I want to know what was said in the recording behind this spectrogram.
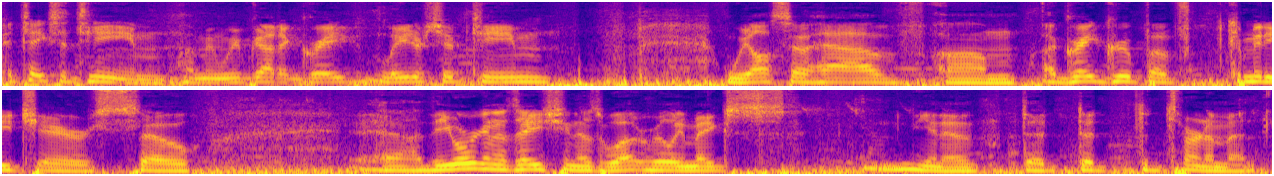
It takes a team. I mean, we've got a great leadership team. We also have um, a great group of committee chairs. So uh, the organization is what really makes you know the, the, the tournament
